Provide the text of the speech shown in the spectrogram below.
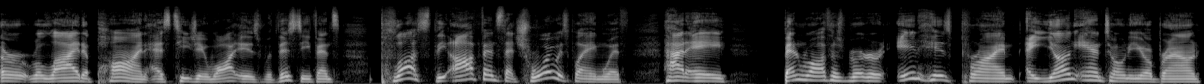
or relied upon as TJ Watt is with this defense. Plus, the offense that Troy was playing with had a Ben Roethlisberger in his prime, a young Antonio Brown.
